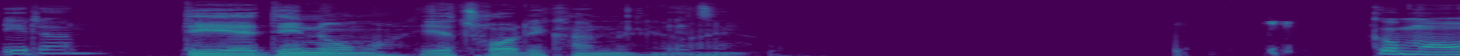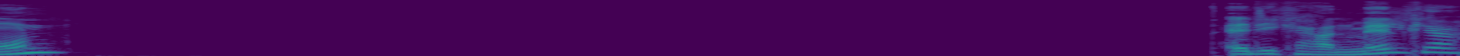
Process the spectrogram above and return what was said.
etteren. Det er det nummer. Jeg tror, det er Karen. Ja, Godmorgen. Er det Karen Melker?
